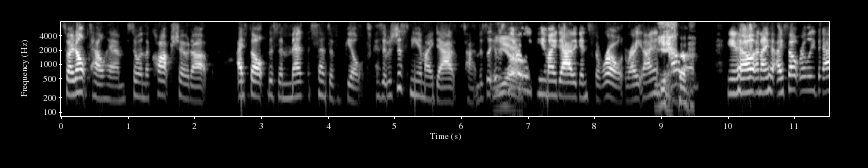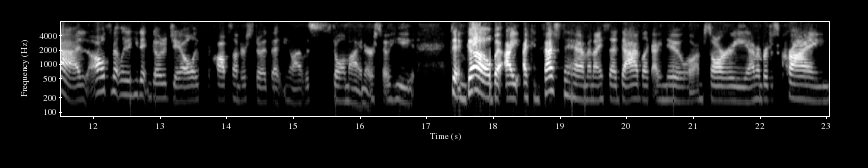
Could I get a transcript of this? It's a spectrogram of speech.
So I don't tell him. So when the cop showed up, I felt this immense sense of guilt because it was just me and my dad at the time. It was, it was yeah. literally me and my dad against the world, right? And I didn't yeah. tell him, you know, and I, I felt really bad. Ultimately, he didn't go to jail. Like, the cops understood that, you know, I was still a minor. So he didn't go, but I, I confessed to him and I said, Dad, like, I knew, I'm sorry. I remember just crying.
